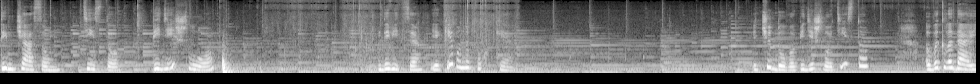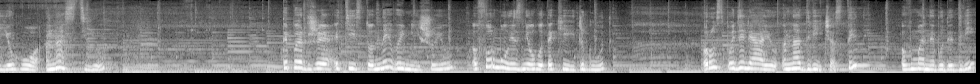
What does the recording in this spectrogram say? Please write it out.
Тим часом тісто підійшло. Дивіться, яке воно пухке. Чудово підійшло тісто, викладаю його на стіл. Тепер вже тісто не вимішую, формую з нього такий джгут, розподіляю на дві частини, в мене буде дві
